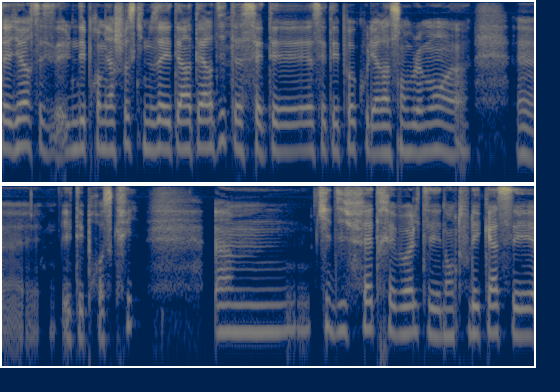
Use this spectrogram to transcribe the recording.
D'ailleurs, c'est une des premières choses qui nous a été interdite à cette, époque où les rassemblements euh, euh, étaient proscrits. Euh, qui dit fête, révolte, et dans tous les cas, c'est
